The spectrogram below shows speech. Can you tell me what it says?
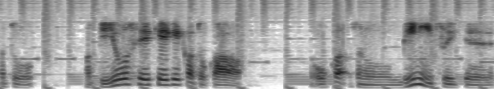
あと、まあ、美容整形外科とか、おかその美について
